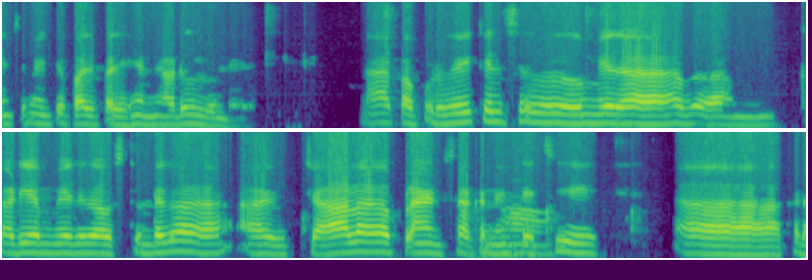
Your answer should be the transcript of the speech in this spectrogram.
ఇంచుమించు పది పదిహేను అడుగులు ఉండేది. నాకు అప్పుడు వెహికల్స్ మీద కడియం మీదుగా వస్తుండగా చాలా ప్లాంట్స్ అక్కడ నుంచి. తెచ్చి అక్కడ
